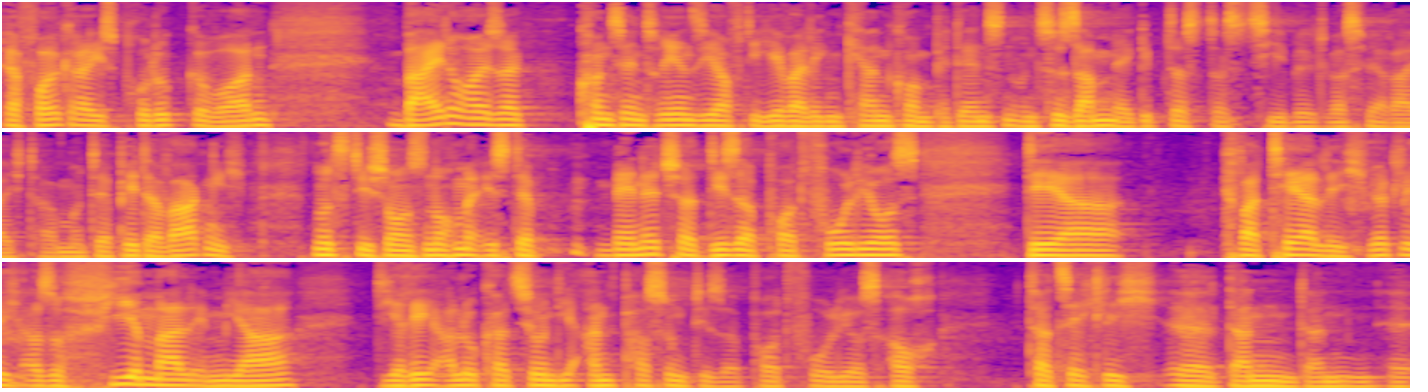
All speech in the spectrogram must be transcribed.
erfolgreiches Produkt geworden. Beide Häuser konzentrieren sich auf die jeweiligen Kernkompetenzen und zusammen ergibt das das Zielbild, was wir erreicht haben. Und der Peter Wagen, ich nutze die Chance nochmal, ist der Manager dieser Portfolios, der quartärlich, wirklich also viermal im Jahr die Reallokation, die Anpassung dieser Portfolios auch tatsächlich äh, dann, dann äh,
